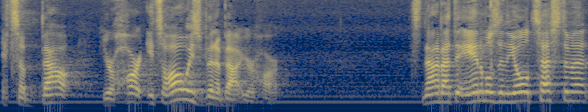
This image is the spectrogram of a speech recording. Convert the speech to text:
it's about your heart. It's always been about your heart. It's not about the animals in the Old Testament.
